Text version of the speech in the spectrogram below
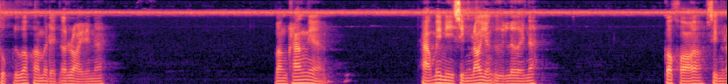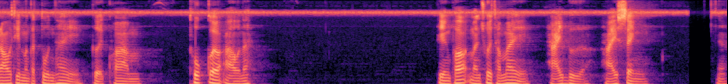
สุขหรือว่าความอร่อยอร่อยเลยนะ บางครั้งเนี่ย หากไม่มีสิ่งเร้าอย่างอื่นเลยนะ ก็ขอสิ่งเร้าที่มันกระตุ้นให้เกิดความทุกข์ก็เอานะ เพียงเพราะมันช่วยทำให้หายเบื่อ หายเซ็งนะ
